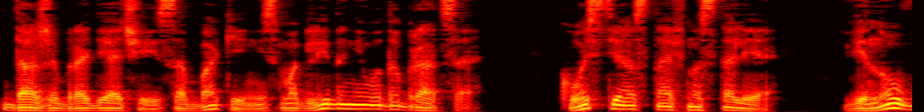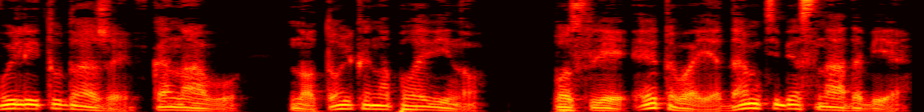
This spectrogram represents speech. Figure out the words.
даже бродячие собаки, не смогли до него добраться. Кости оставь на столе. Вино вылей туда же, в канаву, но только наполовину. После этого я дам тебе снадобье,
